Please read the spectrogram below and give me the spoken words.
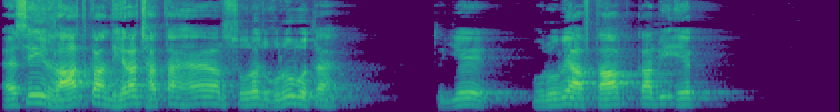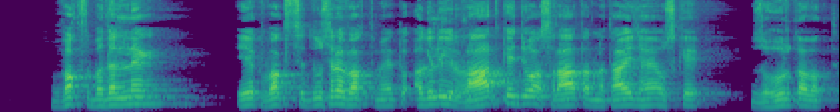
ایسے ہی رات کا اندھیرا چھاتا ہے اور سورج غروب ہوتا ہے۔ تو یہ غروب آفتاب کا بھی ایک وقت بدلنے، ایک وقت سے دوسرے وقت میں تو اگلی رات کے جو اثرات اور نتائج ہیں، اس کے ظہور کا وقت ہے۔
